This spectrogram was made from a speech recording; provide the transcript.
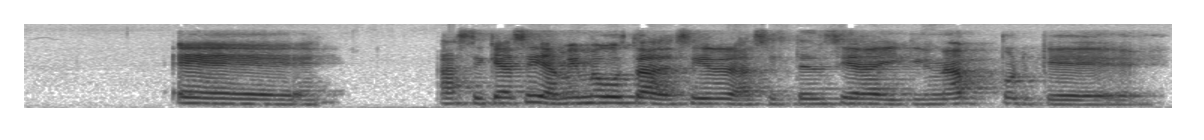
eh, Así que sí, a mí me gusta decir asistencia y clean up porque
